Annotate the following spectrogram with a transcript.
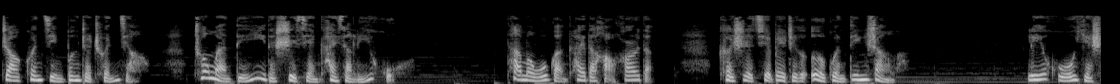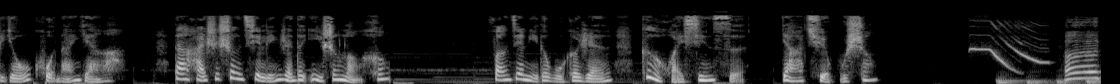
赵坤紧绷着唇角，充满敌意的视线看向李虎。他们武馆开的好好的，可是却被这个恶棍盯上了。李虎也是有苦难言啊，但还是盛气凌人的一声冷哼：“房间里的五个人各怀心思，鸦雀无声。啊！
